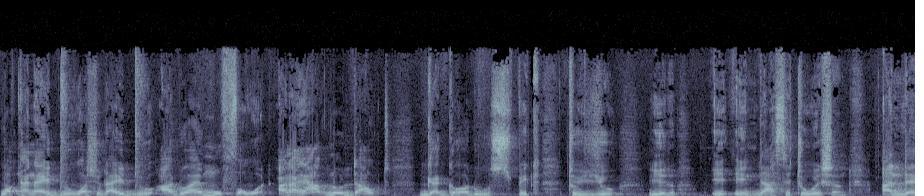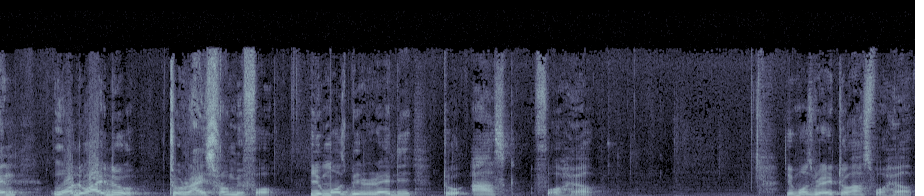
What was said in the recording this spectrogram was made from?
What can I do? What should I do? How do I move forward? And I have no doubt that God will speak to you, you know, in, in that situation. And then what do I do to rise from before? You must be ready to ask for help. You must be ready to ask for help.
